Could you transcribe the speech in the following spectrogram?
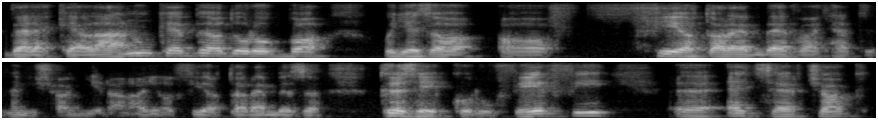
bele kell állnunk ebbe a dologba, hogy ez a, a fiatal ember, vagy hát nem is annyira nagyon fiatal ember, ez a középkorú férfi egyszer csak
